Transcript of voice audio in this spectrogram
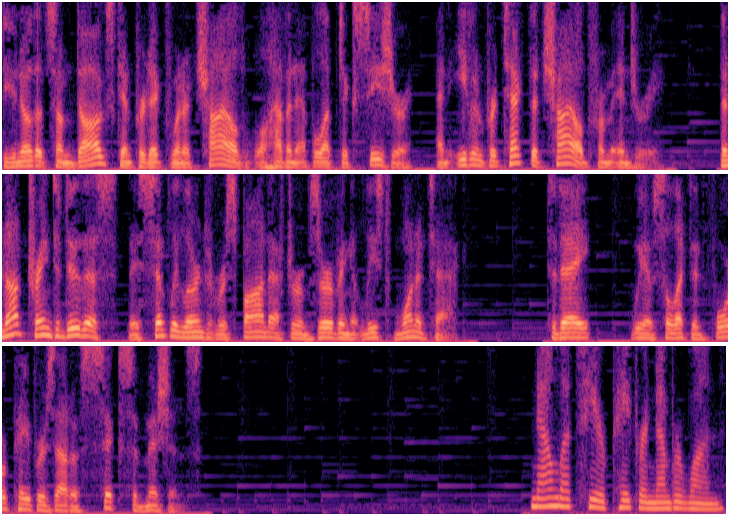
Do you know that some dogs can predict when a child will have an epileptic seizure and even protect the child from injury? They're not trained to do this, they simply learn to respond after observing at least one attack. Today, we have selected four papers out of six submissions. Now let's hear paper number one.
